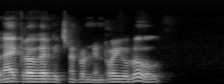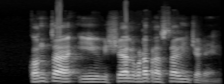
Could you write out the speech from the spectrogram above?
వినాయకరావు గారికి ఇచ్చినటువంటి ఇంటర్వ్యూలో కొంత ఈ విషయాలు కూడా ప్రస్తావించాడు ఆయన.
